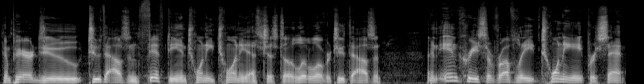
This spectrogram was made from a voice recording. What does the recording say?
compared to 2,050 in 2020. That's just a little over 2,000, an increase of roughly 28%.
